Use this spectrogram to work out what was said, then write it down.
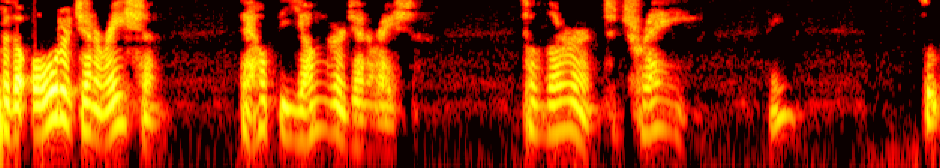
for the older generation, to help the younger generation to learn, to train. So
